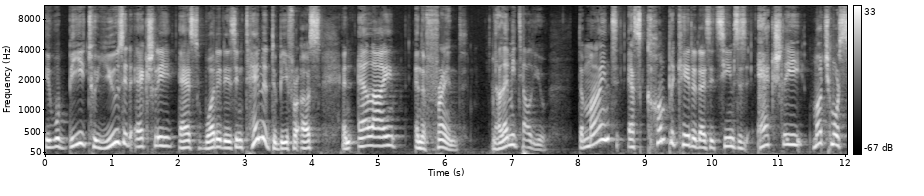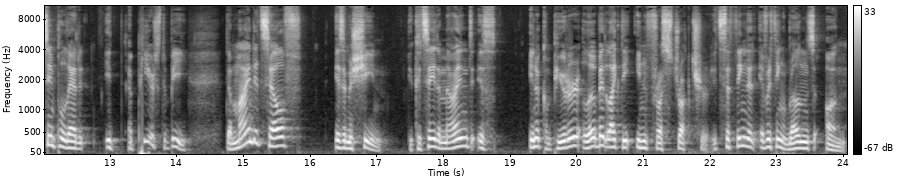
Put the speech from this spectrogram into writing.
it would be to use it actually as what it is intended to be for us an ally and a friend. Now, let me tell you, the mind, as complicated as it seems, is actually much more simple than it appears to be. The mind itself is a machine. You could say the mind is in a computer a little bit like the infrastructure. It's the thing that everything runs on.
